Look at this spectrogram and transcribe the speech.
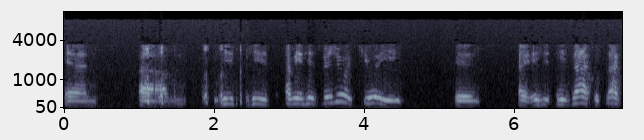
and um, he's he's. I mean, his visual acuity is. I mean, he's not. It's not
